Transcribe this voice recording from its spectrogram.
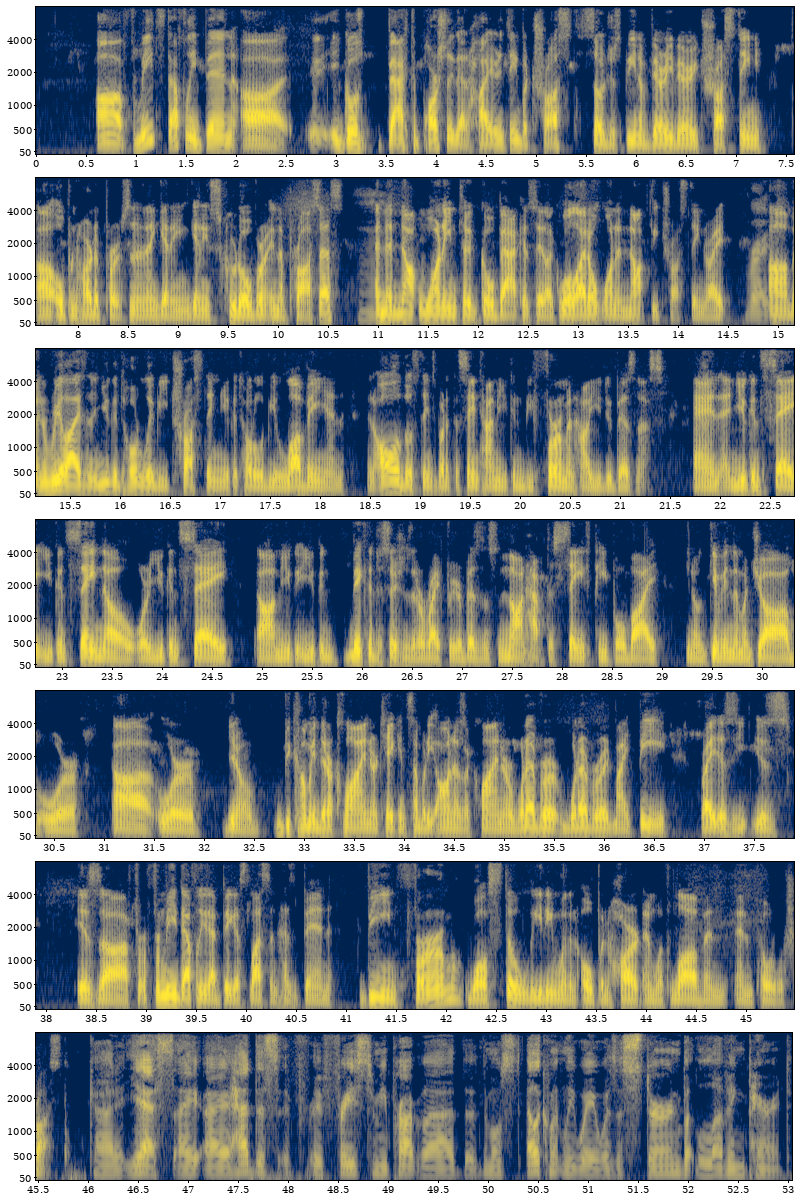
Uh, for me, it's definitely been uh, it goes back to partially that hiring thing, but trust. So just being a very, very trusting, uh, open-hearted person, and then getting getting screwed over in the process, mm. and then not wanting to go back and say like, well, I don't want to not be trusting, right? Right. Um, and realizing that you could totally be trusting, you could totally be loving, and and all of those things, but at the same time, you can be firm in how you do business, and and you can say you can say no, or you can say um, you you can make the decisions that are right for your business, and not have to save people by you know giving them a job or uh, or you know becoming their client or taking somebody on as a client or whatever whatever it might be right is is is uh, for, for me definitely that biggest lesson has been being firm while still leading with an open heart and with love and, and total trust got it yes i, I had this phrase to me uh, the, the most eloquently way was a stern but loving parent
